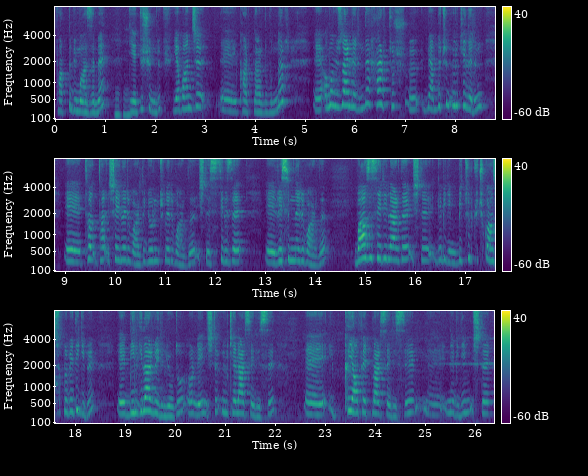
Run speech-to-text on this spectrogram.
farklı bir malzeme diye düşündük. Yabancı e, kartlardı bunlar. E, ama üzerlerinde her tür e, yani bütün ülkelerin e, ta- ta- şeyleri vardı, görüntüleri vardı. İşte stilize e, resimleri vardı. Bazı serilerde işte ne bileyim bir tür küçük ansiklopedi gibi e, bilgiler veriliyordu. Örneğin işte ülkeler serisi, e, kıyafetler serisi, e, ne bileyim işte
